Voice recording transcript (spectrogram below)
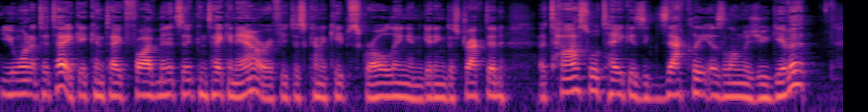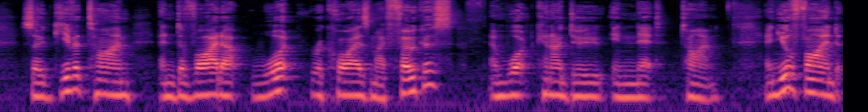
you want it to take. It can take five minutes. It can take an hour if you just kind of keep scrolling and getting distracted. A task will take as exactly as long as you give it. So give it time and divide up what requires my focus and what can I do in net time. And you'll find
